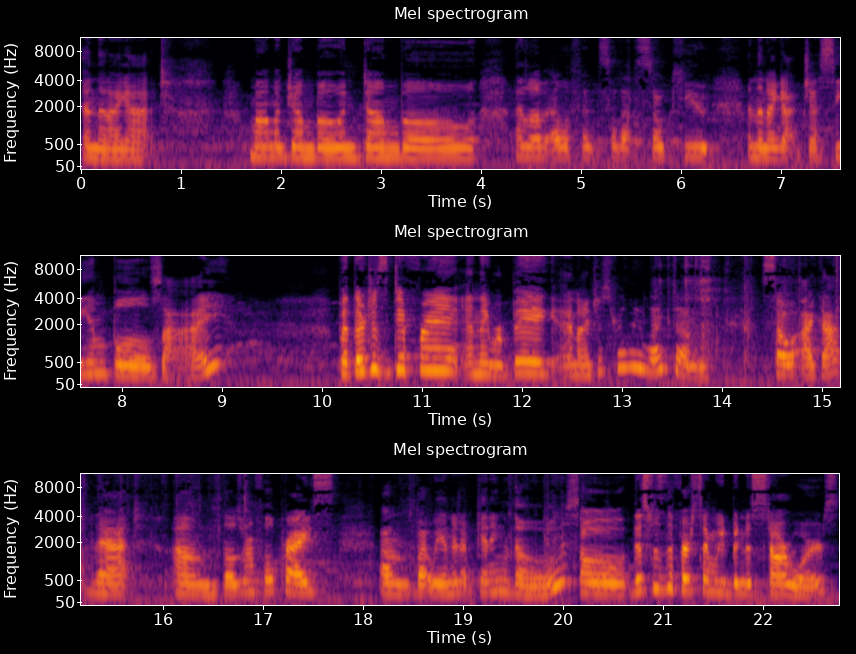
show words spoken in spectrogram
and then I got Mama Jumbo and Dumbo. I love elephants, so that's so cute. And then I got Jessie and Bullseye. But they're just different and they were big and I just really liked them. So I got that. Um, those were full price. Um, but we ended up getting those. So this was the first time we'd been to Star Wars,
